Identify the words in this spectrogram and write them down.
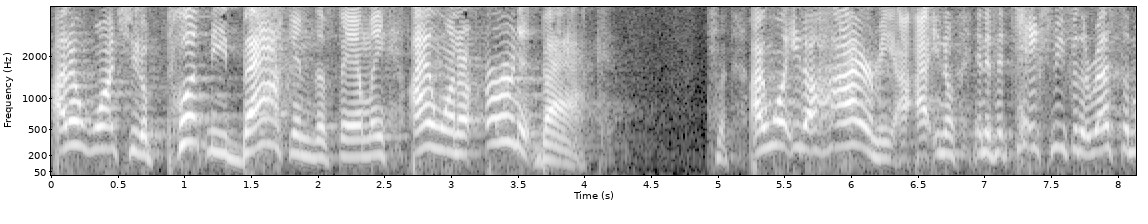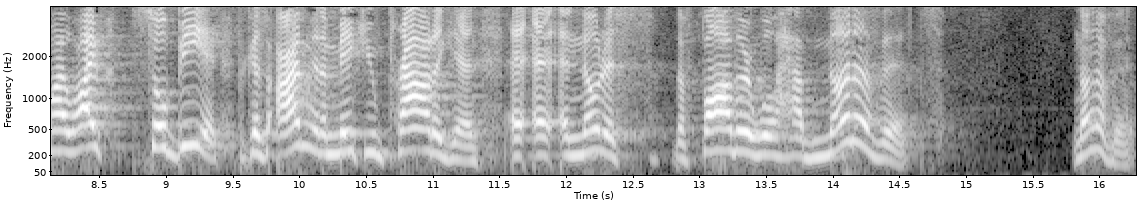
I don't want you to put me back in the family. I want to earn it back. I want you to hire me. I, you know, and if it takes me for the rest of my life, so be it, because I'm going to make you proud again. And, and, and notice, the father will have none of it. None of it.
